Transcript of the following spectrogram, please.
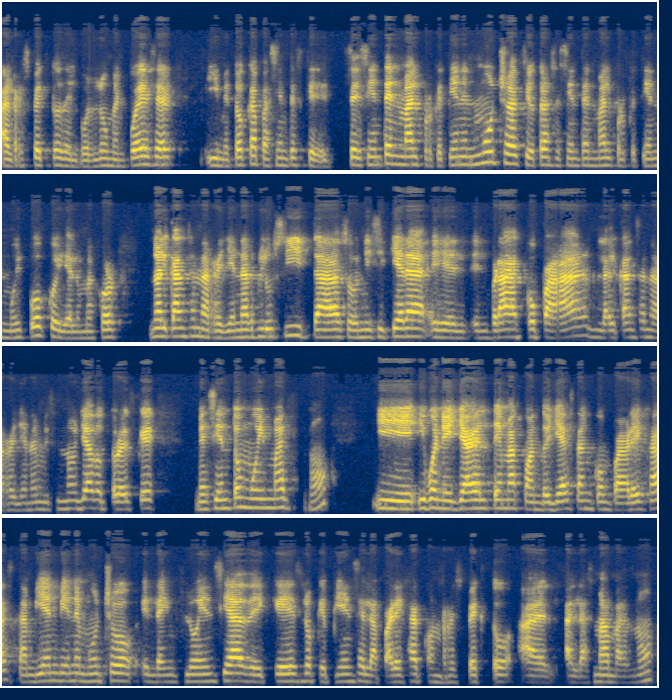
al respecto del volumen. Puede ser, y me toca pacientes que se sienten mal porque tienen muchas y otras se sienten mal porque tienen muy poco y a lo mejor no alcanzan a rellenar blusitas o ni siquiera el, el bra copa la alcanzan a rellenar. Me dicen, no, ya doctora, es que me siento muy mal, ¿no? Y, y, bueno, ya el tema cuando ya están con parejas, también viene mucho la influencia de qué es lo que piensa la pareja con respecto a, las mamas, ¿no?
